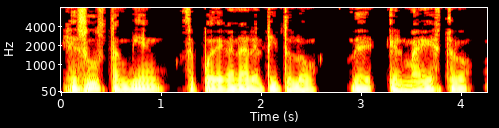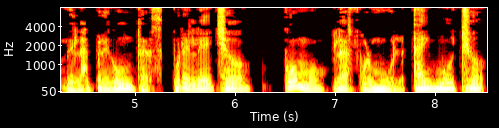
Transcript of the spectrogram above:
Jesús también se puede ganar el título de El Maestro de las Preguntas por el hecho cómo las formula. Hay mucho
